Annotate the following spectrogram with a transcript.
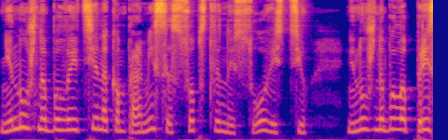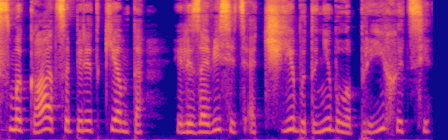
не нужно было идти на компромиссы с собственной совестью, не нужно было присмыкаться перед кем-то или зависеть от чьей бы то ни было прихоти.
